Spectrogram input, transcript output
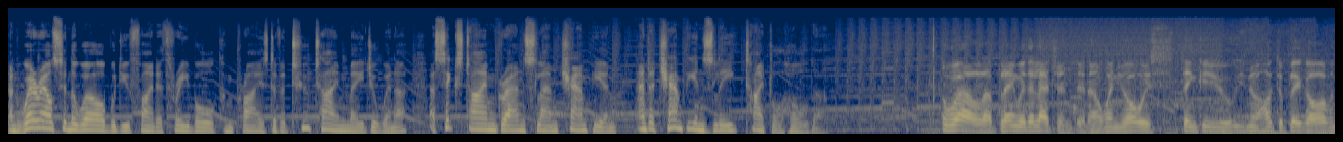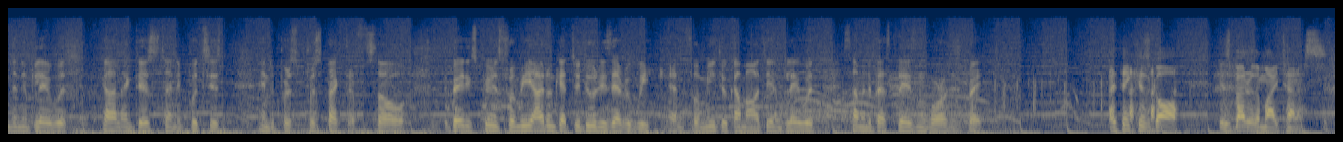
And where else in the world would you find a three ball comprised of a two time major winner, a six time Grand Slam champion, and a Champions League title holder? Well, uh, playing with a legend, you know, when you always think you, you know how to play golf and then you play with a guy like this, then it puts it into pers perspective. So, a great experience for me. I don't get to do this every week. And for me to come out here and play with some of the best players in the world is great. I think his golf is better than my tennis.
